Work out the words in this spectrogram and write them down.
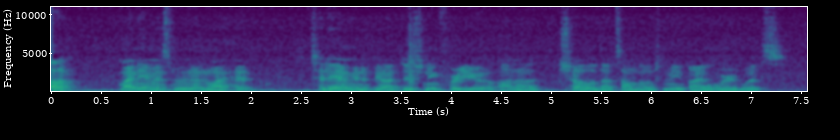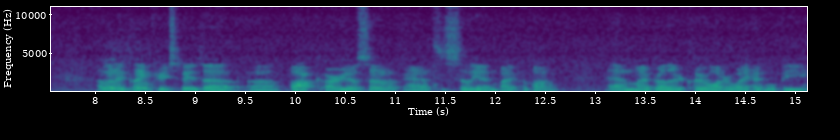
Hello, my name is Moon Man Whitehead. Today I'm going to be auditioning for you on a cello that's on loan to me by Lori Woods. I'm going to be playing for you today the uh, Bach Arioso and Sicilian by Pavon. And my brother Clearwater Whitehead will be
